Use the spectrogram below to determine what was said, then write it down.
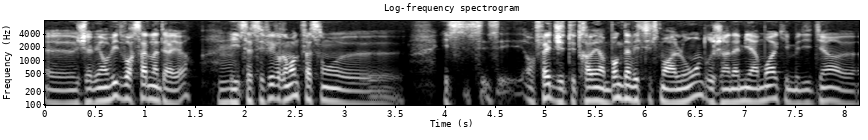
j'avais envie de voir ça de l'intérieur. Mmh. Et ça s'est fait vraiment de façon. Euh, et En fait, j'étais travaillé en banque d'investissement à Londres. J'ai un ami à moi qui me dit tiens, euh,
